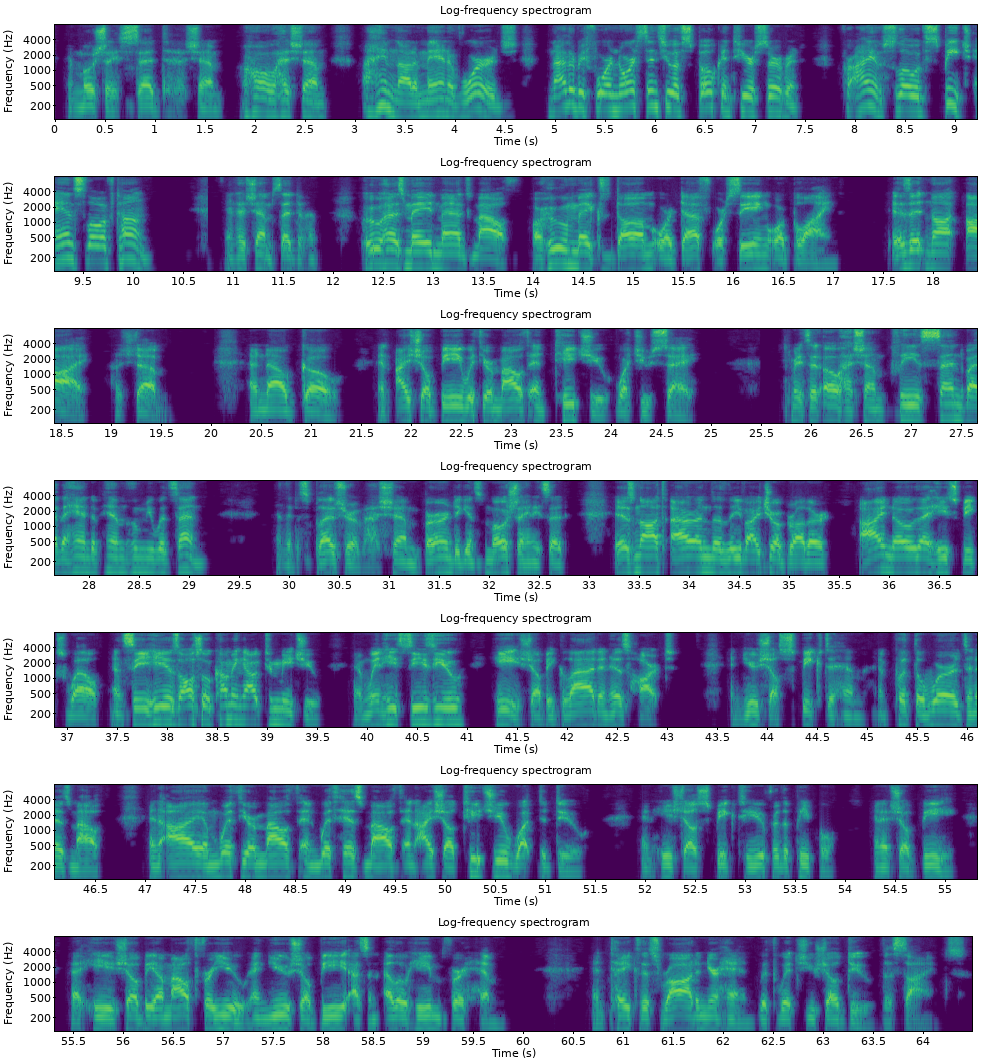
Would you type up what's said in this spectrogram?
And Moshe said to Hashem, Oh Hashem, I am not a man of words, neither before nor since you have spoken to your servant, for I am slow of speech and slow of tongue. And Hashem said to him, Who has made man's mouth, or who makes dumb or deaf or seeing or blind? Is it not I, Hashem? And now go, and I shall be with your mouth and teach you what you say. But he said, Oh Hashem, please send by the hand of him whom you would send. And the displeasure of Hashem burned against Moshe, and he said, Is not Aaron the Levite your brother? I know that he speaks well. And see, he is also coming out to meet you. And when he sees you, he shall be glad in his heart. And you shall speak to him, and put the words in his mouth. And I am with your mouth and with his mouth, and I shall teach you what to do. And he shall speak to you for the people. And it shall be that he shall be a mouth for you, and you shall be as an Elohim for him. And take this rod in your hand with which you shall do the signs.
